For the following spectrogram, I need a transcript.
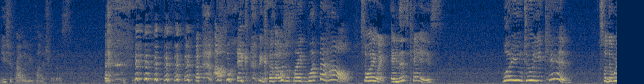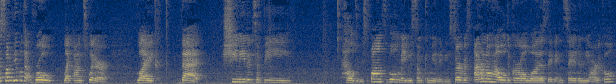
you should probably be punished for this. I'm like, because I was just like, what the hell? So anyway, in this case, what do you do to your kid? So there were some people that wrote like on Twitter, like that she needed to be held responsible, maybe some community service. I don't know how old the girl was. They didn't say it in the article.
